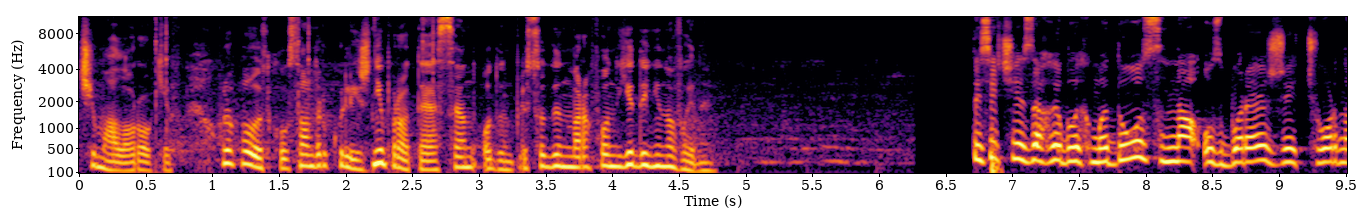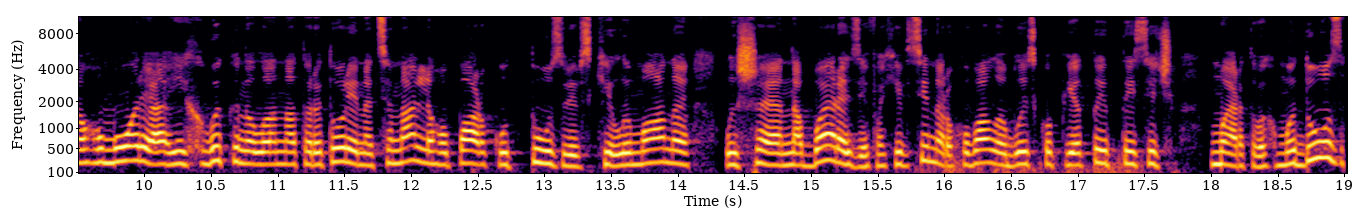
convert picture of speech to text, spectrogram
чимало років. Ольга Полоцька, Олександр Куліш, Дніпро, ТСН 1+,1 Марафон. Єдині новини. Тисячі загиблих медуз на узбережжі Чорного моря. Їх викинули на території національного парку Тузлівські лимани. Лише на березі фахівці нарахували близько п'яти тисяч мертвих медуз,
